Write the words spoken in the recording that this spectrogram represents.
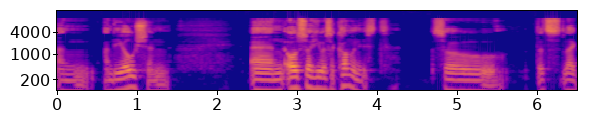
and and the ocean, and also he was a communist, so that's like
